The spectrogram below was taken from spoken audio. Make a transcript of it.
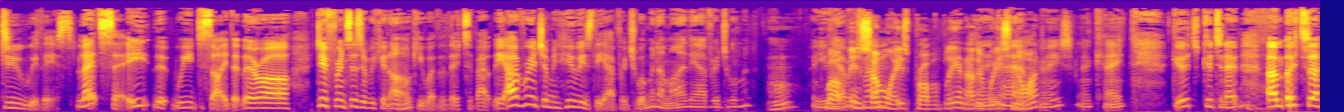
do with this? Let's say that we decide that there are differences, and we can Mm-hmm. argue whether it's about the average. I mean, who is the average woman? Am I the average woman? Are you the Mm-hmm. well, in average some ways, probably, in other ways, not. Right. Okay. Good. Good to know. Um, but, uh,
